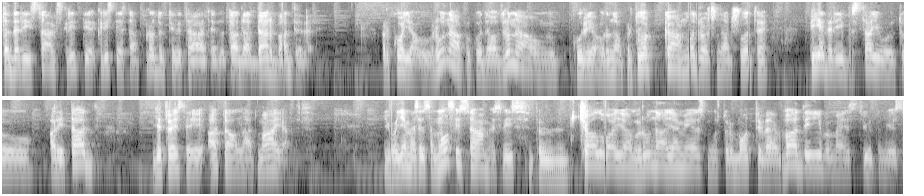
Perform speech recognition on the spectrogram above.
tad arī sāks kritie, kristies tā produktivitāte, nu, tādā darba atdevē. Par ko jau runā, par ko daudz runā, un kur jau runā par to, kā nodrošināt šo piederības sajūtu arī tad, kad ja tu esi attālināti mājās. Jo, ja mēs esam oficiālā, mēs visi tur čalojam, runājamies, mūs tur motivē vadība, mēs jūtamies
